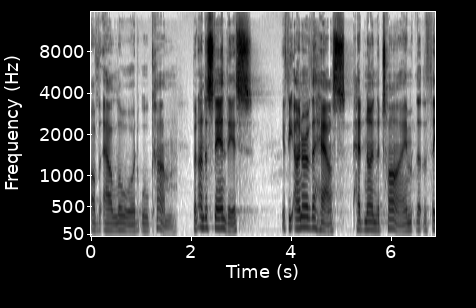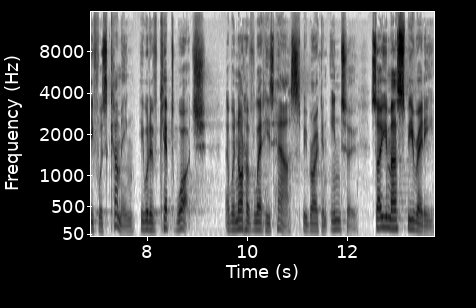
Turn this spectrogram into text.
of our Lord will come. But understand this if the owner of the house had known the time that the thief was coming, he would have kept watch and would not have let his house be broken into. So you must be ready,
